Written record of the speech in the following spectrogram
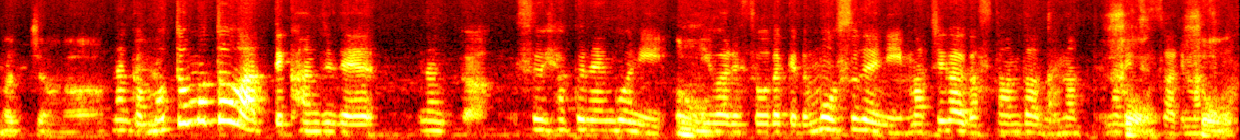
なっちゃうな。なんかもともとはって感じでなんか数百年後に言われそうだけど、もうすでに間違いがスタンダードになってなりそうつつありますね。そう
